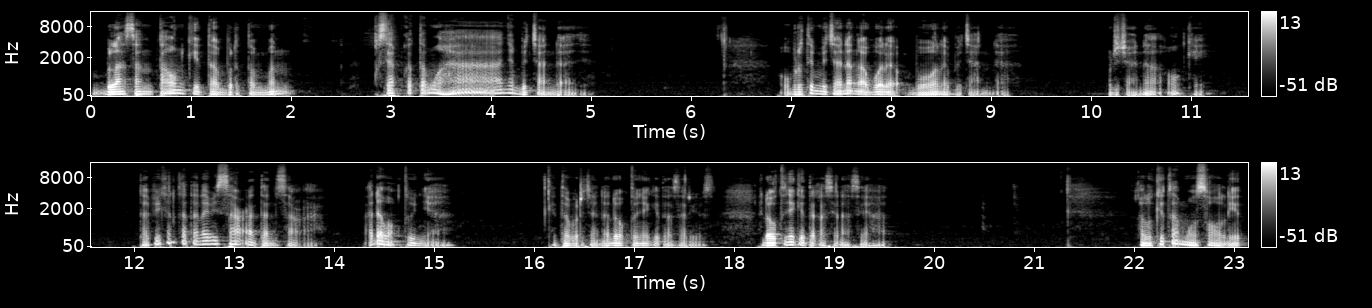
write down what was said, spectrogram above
belasan tahun kita berteman setiap ketemu hanya bercanda aja. Oh berarti bercanda nggak boleh? Boleh bercanda. Bercanda oke. Okay. tapi kan kata Nabi saat dan saat ada waktunya kita bercanda ada waktunya kita serius. Ada waktunya kita kasih nasihat. Kalau kita mau solid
